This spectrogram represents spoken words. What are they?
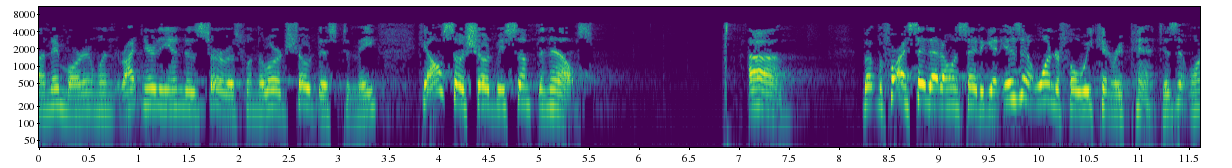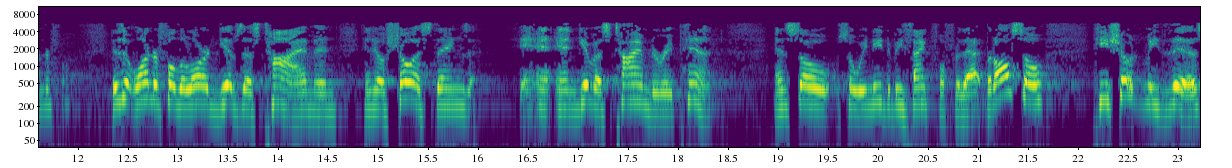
Sunday morning, when right near the end of the service, when the Lord showed this to me, He also showed me something else. Uh, but before I say that, I want to say it again. Isn't it wonderful we can repent? Isn't it wonderful? Isn't it wonderful the Lord gives us time and, and He'll show us things and, and give us time to repent? And so, so we need to be thankful for that. But also, He showed me this.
